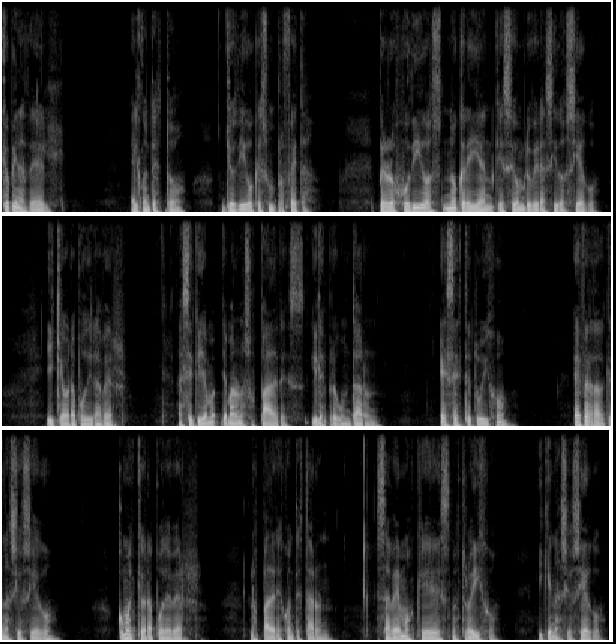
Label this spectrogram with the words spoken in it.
¿Qué opinas de él? Él contestó, yo digo que es un profeta. Pero los judíos no creían que ese hombre hubiera sido ciego y que ahora pudiera ver. Así que llamaron a sus padres y les preguntaron, ¿es este tu hijo? ¿Es verdad que nació ciego? ¿Cómo es que ahora puede ver? Los padres contestaron, sabemos que es nuestro hijo y que nació ciego,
